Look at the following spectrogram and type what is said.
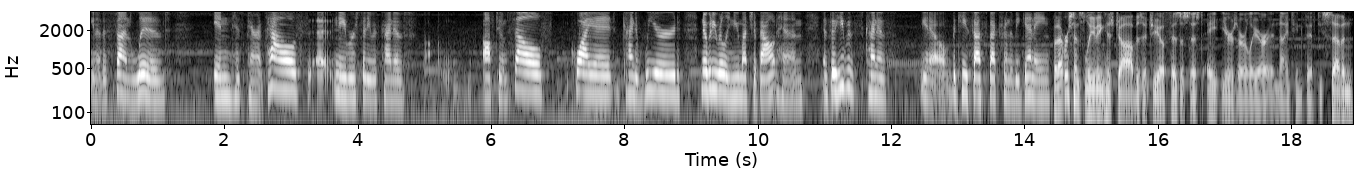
you know, the son lived in his parents' house. Uh, neighbors said he was kind of off to himself, quiet, kind of weird. Nobody really knew much about him. And so he was kind of, you know, the key suspect from the beginning. But ever since leaving his job as a geophysicist eight years earlier in 1957,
